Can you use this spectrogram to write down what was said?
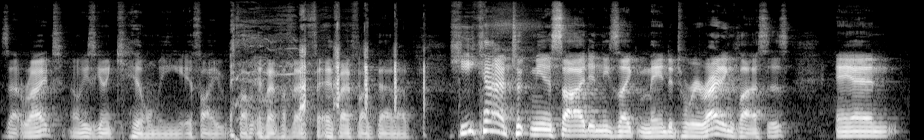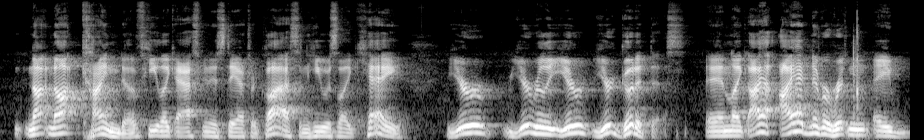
is that right? Oh, he's gonna kill me if I if I, if I, if I, if I fuck that up. He kind of took me aside in these like mandatory writing classes, and not not kind of. He like asked me to stay after class, and he was like, "Hey." You're you're really you're you're good at this. And like I I had never written a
